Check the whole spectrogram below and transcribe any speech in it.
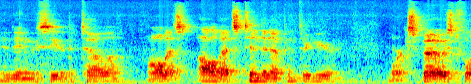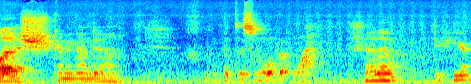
And then we see the patella. All that's all that's tendon up in through here. More exposed flesh coming on down. I'll put this in a little bit more shadow through here.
